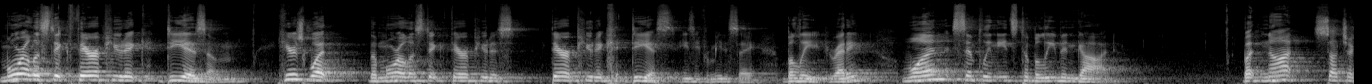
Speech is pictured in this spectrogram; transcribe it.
moralistic therapeutic deism. Here's what the moralistic therapeutic, therapeutic deists, easy for me to say, believe. You ready? One simply needs to believe in God, but not such a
